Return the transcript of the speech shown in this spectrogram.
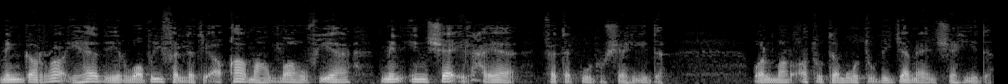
من جراء هذه الوظيفة التي أقامها الله فيها من إنشاء الحياة فتكون شهيدة. والمرأة تموت بجمع شهيدة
